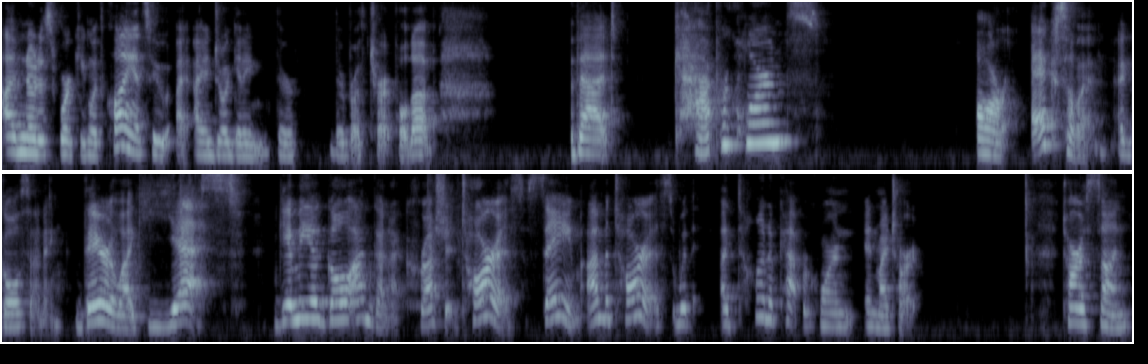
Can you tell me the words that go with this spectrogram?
I've noticed working with clients who I, I enjoy getting their their birth chart pulled up that Capricorns are excellent at goal setting. They're like, yes, give me a goal. I'm to crush it. Taurus, same. I'm a Taurus with a ton of Capricorn in my chart. Taurus sun.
